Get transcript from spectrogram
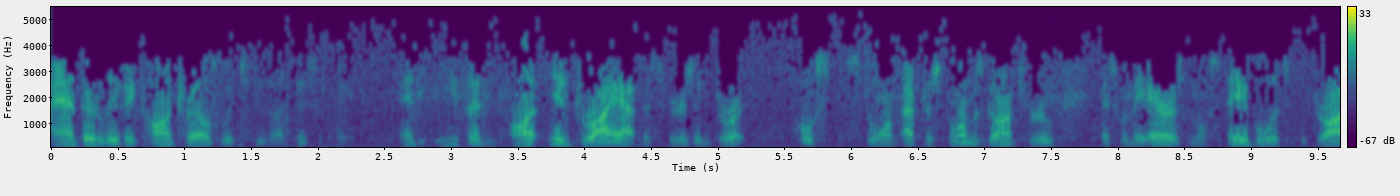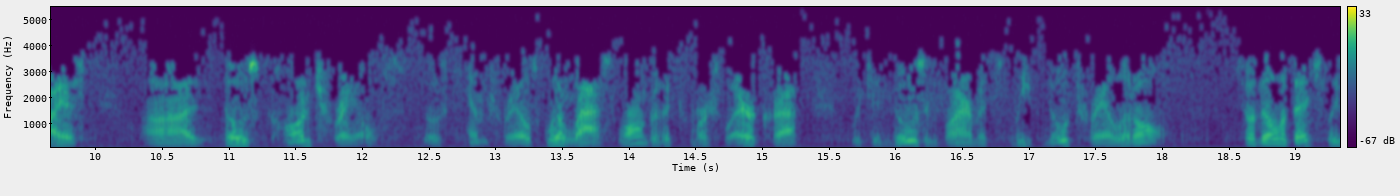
and they're leaving contrails which do not dissipate. And even on, in dry atmospheres, in dry, post-storm, after storm has gone through, is when the air is the most stable. It's the driest. Uh, those contrails, those chemtrails, will last longer than commercial aircraft, which in those environments leave no trail at all. So they'll eventually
